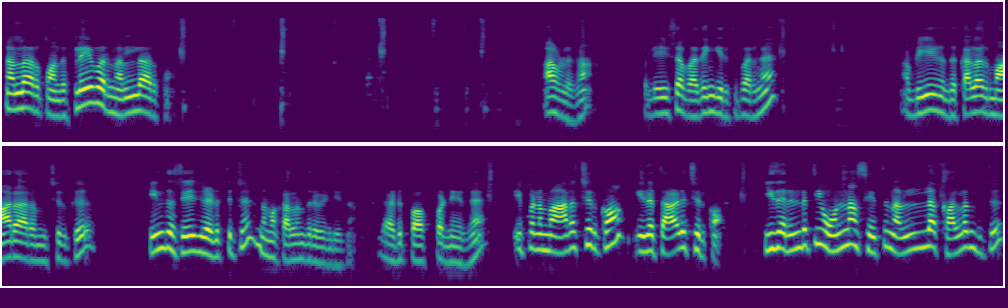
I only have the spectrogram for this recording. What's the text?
நல்லா இருக்கும். அந்த ஃப்ளேவர் நல்லா இருக்கும். அவ்வளோதான் லேசாக வதங்கி இருக்கு பாருங்க. அப்படியே இந்த கலர் மாற ஆரம்பிச்சிருக்கு. இந்த ஸ்டேஜில் எடுத்துட்டு நம்ம கலந்துட வேண்டியதுதான். இந்த அடுப்பு ஆஃப் பண்ணிடுறேன். இப்போ நம்ம அரைச்சிருக்கோம் இதை தாளிச்சிருக்கோம். இதை ரெண்டுத்தையும் ஒன்றா சேர்த்து நல்லா கலந்துட்டு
